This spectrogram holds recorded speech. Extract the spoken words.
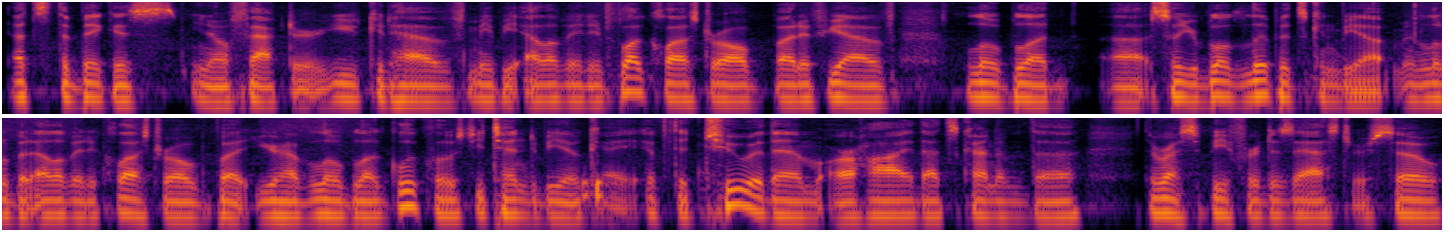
that's the biggest, you know, factor. You could have maybe elevated blood cholesterol, but if you have low blood uh, so your blood lipids can be up and a little bit elevated cholesterol, but you have low blood glucose, you tend to be okay. If the two of them are high, that's kind of the, the recipe for disaster. So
